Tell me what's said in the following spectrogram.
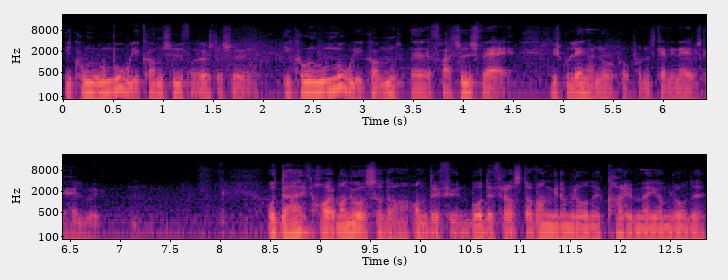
De kunne umuligt komme syd for Østersøen. De kunne umuligt komme øh, fra Sydsverige. Vi skulle længere nå på, på den skandinaviske halvø. Og der har man jo også da andre funn, både fra Stavanger-området, Karmøy-området.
